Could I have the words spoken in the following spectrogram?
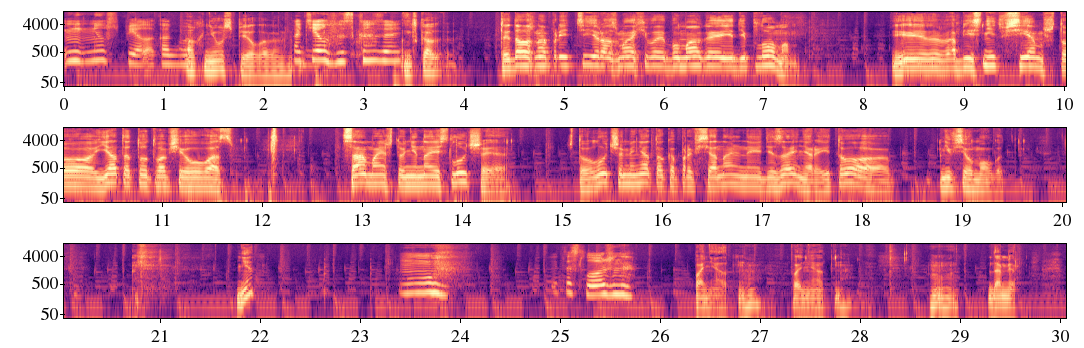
Не, не успела, как бы. Ах, не успела. Хотела бы сказать. Он сказал, ты должна прийти, размахивая бумагой и дипломом, и объяснить всем, что я-то тут вообще у вас самое, что ни на есть лучшее, что лучше меня только профессиональные дизайнеры, и то не все могут. Нет? Ну, это сложно. Понятно, понятно. Дамир,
